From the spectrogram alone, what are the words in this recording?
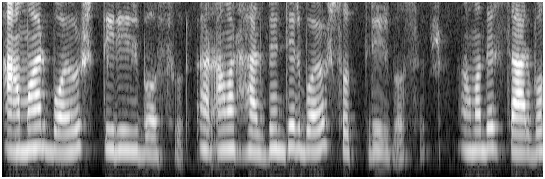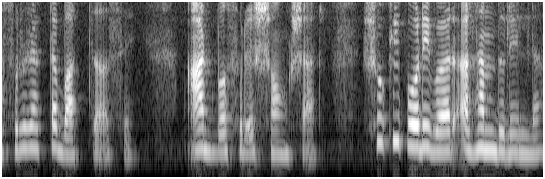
আমার বয়স তিরিশ বছর আর আমার হাজব্যান্ডের বয়স ছত্রিশ বছর। আমাদের চার বছরের একটা বাচ্চা আছে, আট বছরের সংসার, সুখী পরিবার, আলহামদুলিল্লাহ।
